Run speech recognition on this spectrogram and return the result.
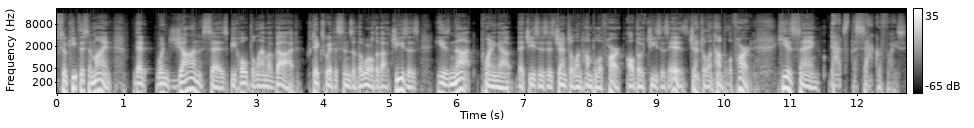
So keep this in mind that when John says, Behold the Lamb of God who takes away the sins of the world about Jesus, he is not pointing out that Jesus is gentle and humble of heart, although Jesus is gentle and humble of heart. He is saying, That's the sacrifice.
